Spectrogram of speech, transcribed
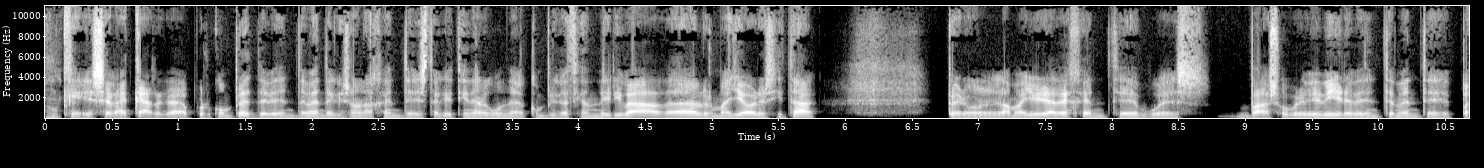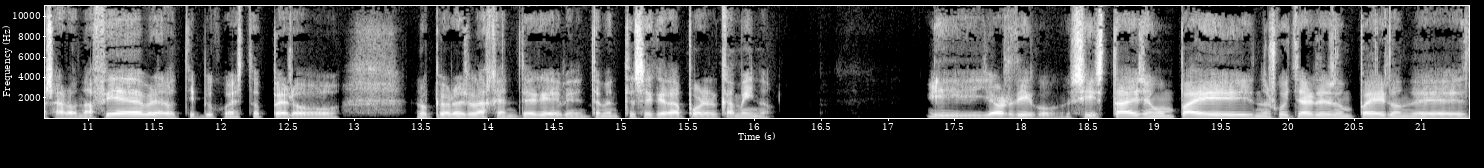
que se la carga por completo, evidentemente, que son la gente esta que tiene alguna complicación derivada, los mayores y tal. Pero la mayoría de gente, pues, va a sobrevivir. Evidentemente, pasará una fiebre, lo típico esto, pero lo peor es la gente que, evidentemente, se queda por el camino. Y ya os digo, si estáis en un país, no escucháis desde un país donde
